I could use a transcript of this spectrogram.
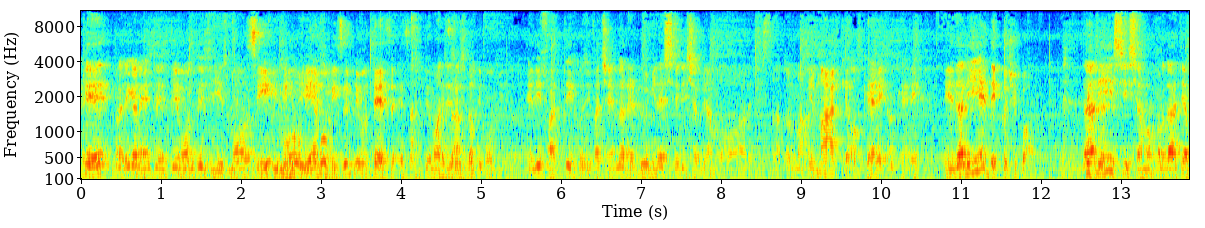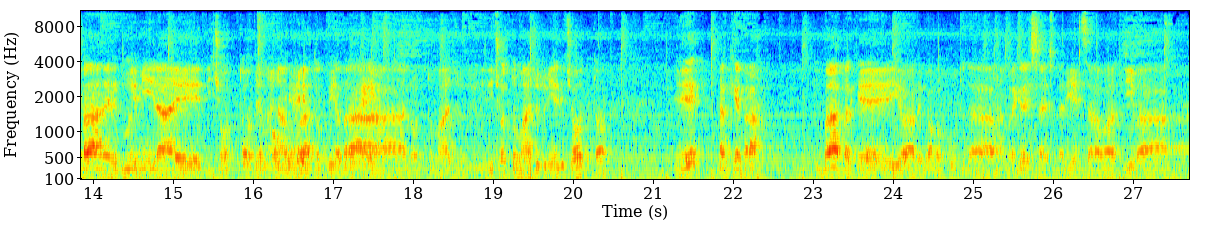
Che praticamente è il piemontesismo Sì, di Monviso, è Monviso in piemontese, esatto. il piemontesismo esatto. di Monviso. E di fatti così facendo nel 2016 abbiamo registrato il marchio. Il marchio, ok, ok. E da lì... Ed eccoci qua. Da lì sì, siamo approdati a Bra nel 2018, abbiamo Ok. inaugurato qui a Bra l'8 maggio, il 18 maggio 2018 e perché Bra? Bra perché io arrivavo appunto da una pregressa esperienza lavorativa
